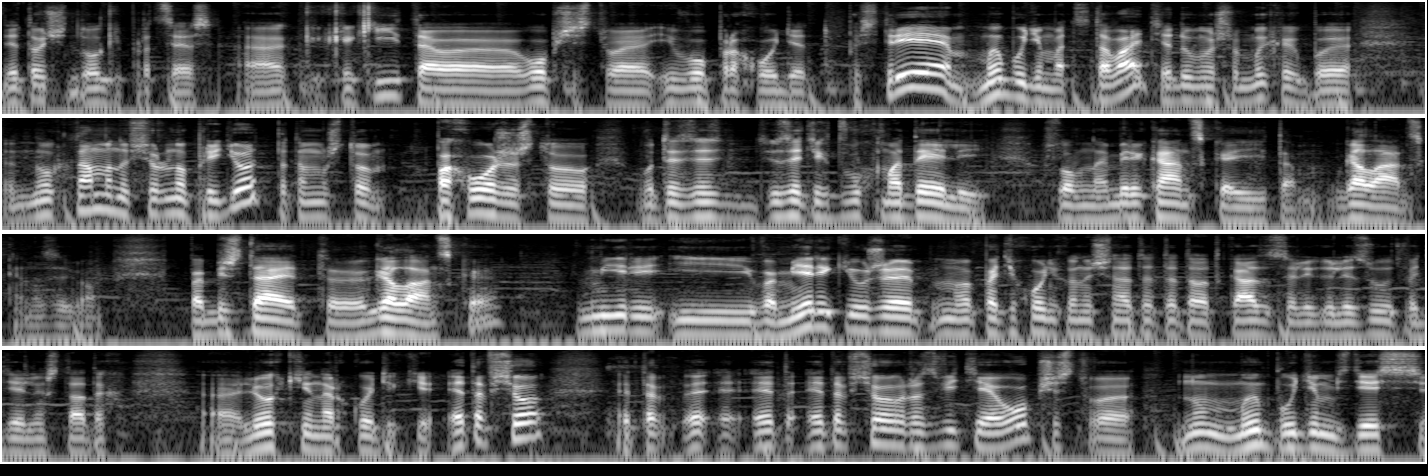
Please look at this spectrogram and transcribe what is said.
Это очень долгий процесс. А, какие-то э, общества его проходят быстрее, мы будем отставать. Я думаю, что мы как бы... Ну, к нам оно все равно придет, потому что похоже, что вот из, из этих двух моделей, условно, американская и там голландская назовем, побеждает э, голландская в мире, и в Америке уже потихоньку начинают от этого отказываться, легализуют в отдельных штатах э, легкие наркотики. Это все, это, э, э, это, это все развитие общества, ну, мы будем здесь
